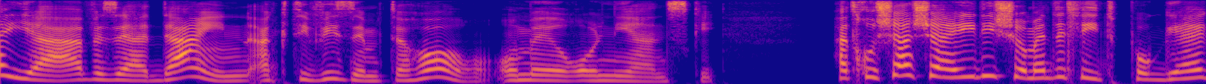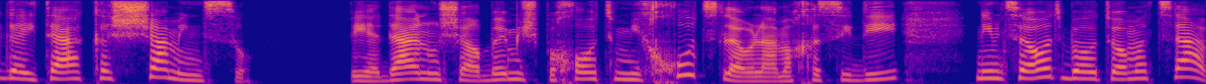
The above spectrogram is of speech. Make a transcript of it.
היה, וזה עדיין, אקטיביזם טהור, אומר אולניאנסקי. התחושה שהיידיש עומדת להתפוגג הייתה קשה מנשוא, וידענו שהרבה משפחות מחוץ לעולם החסידי נמצאות באותו מצב.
